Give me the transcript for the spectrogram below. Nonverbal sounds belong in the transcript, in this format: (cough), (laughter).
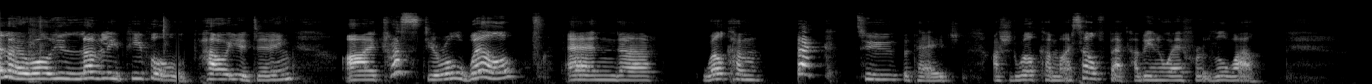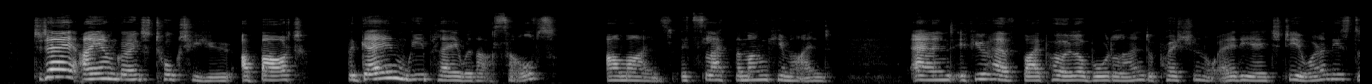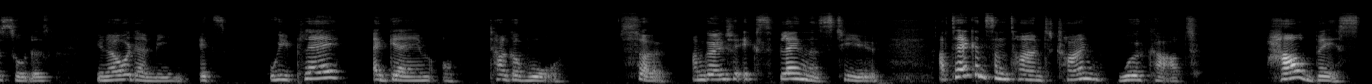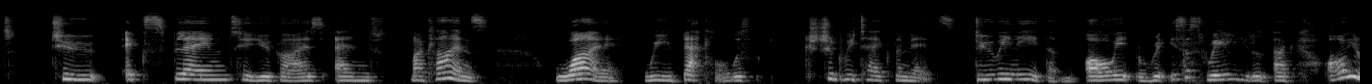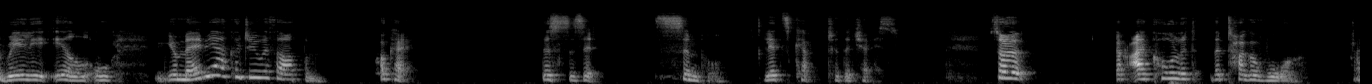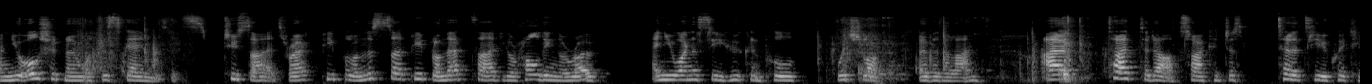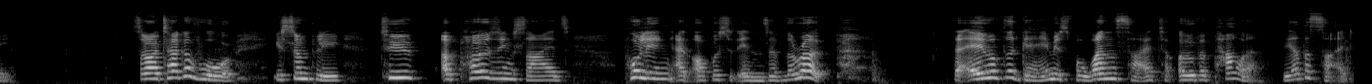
Hello, all you lovely people. How are you doing? I trust you're all well and uh, welcome back to the page. I should welcome myself back. I've been away for a little while. Today, I am going to talk to you about the game we play with ourselves, our minds. It's like the monkey mind. And if you have bipolar, borderline, depression or ADHD or one of these disorders, you know what I mean. It's we play a game of tug of war. So I'm going to explain this to you. I've taken some time to try and work out how best to explain to you guys and my clients why we battle with should we take the meds? Do we need them? Are we is this really like are we really ill? Or you know, maybe i could do without them. Okay this is it. Simple. Let's cut to the chase. So i call it the tug of war. And you all should know what this game is. It's two sides right? People on this side people on that side. You're holding a rope and you want to see who can pull which lot over the line. I typed it out so I could just tell it to you quickly. So a tug of war is simply two opposing sides pulling at opposite ends of the rope. The aim of the game is for one side to overpower the other side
